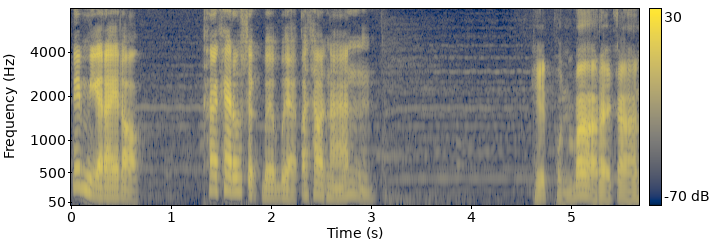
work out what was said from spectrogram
ไม่มีอะไรหรอก ข้าแค่รู้สึกเบื่อเบื่อๆก็เท่านั้น เหตุผลบ้าอะไรกัน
